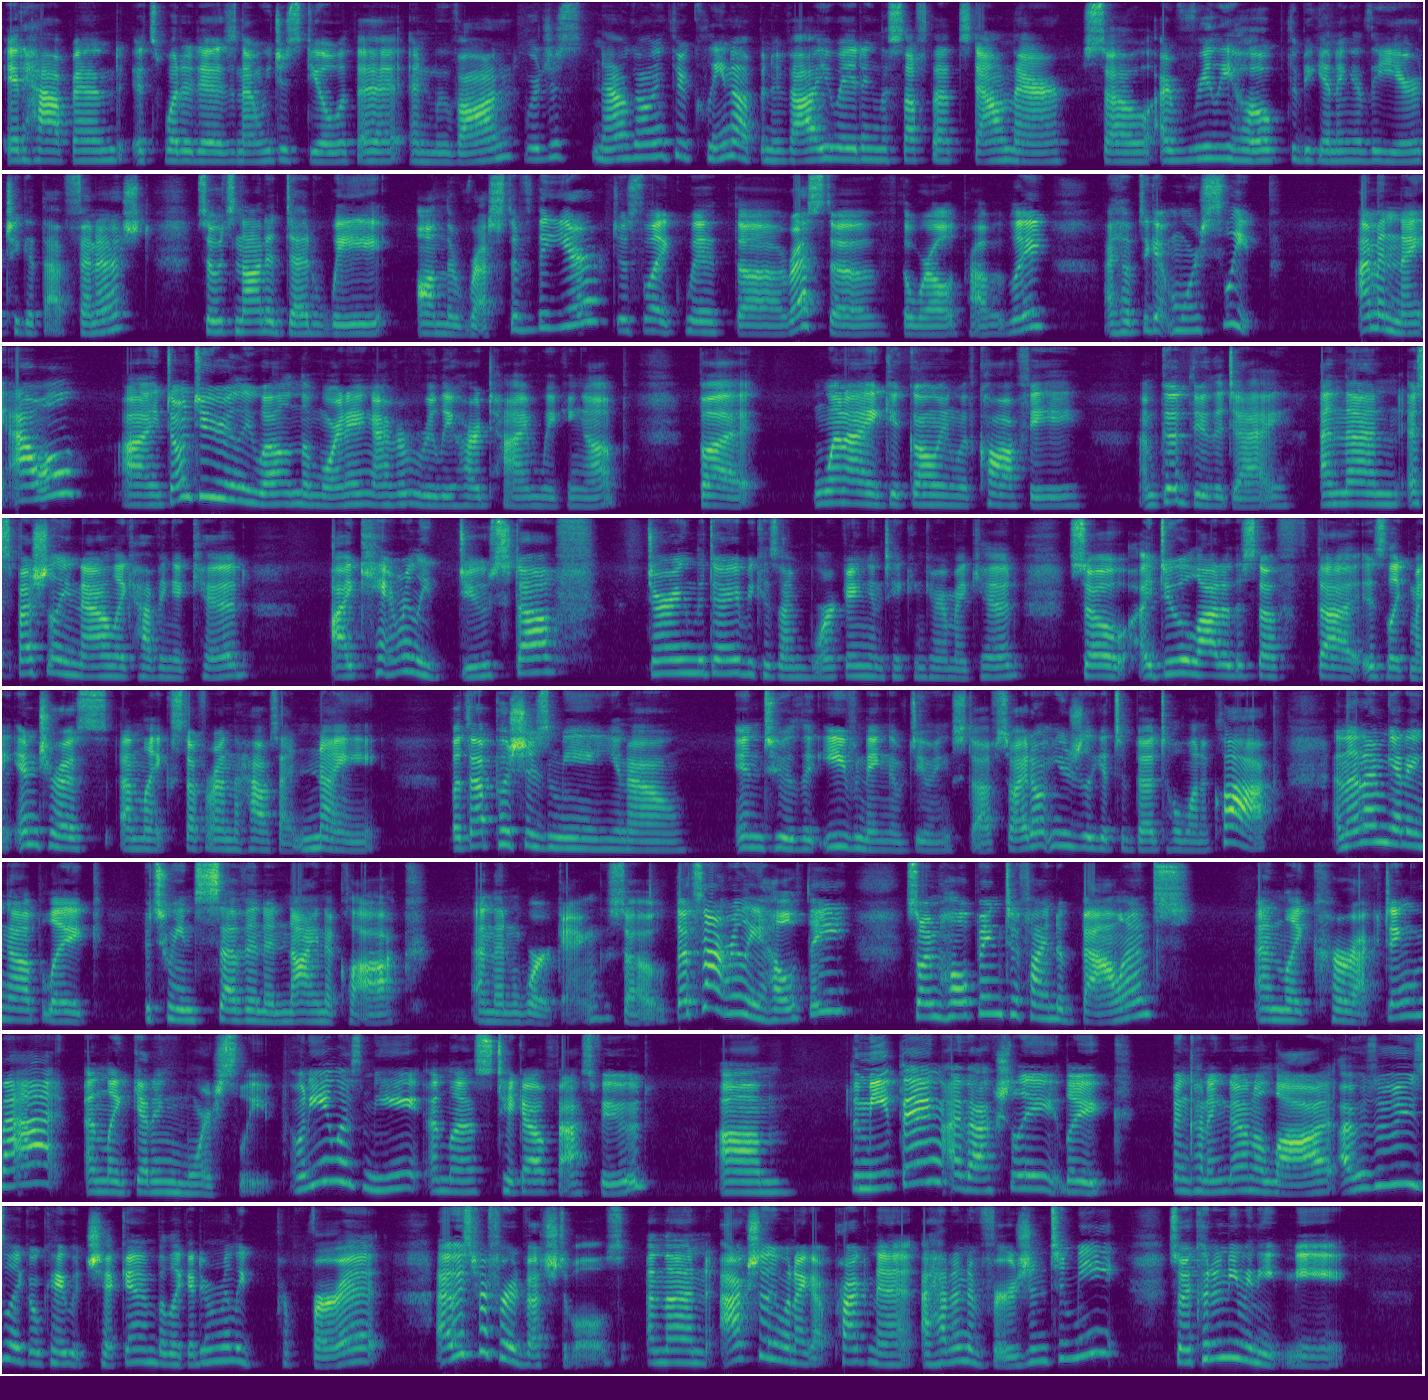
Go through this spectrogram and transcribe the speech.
It happened. It's what it is. Now we just deal with it and move on. We're just now going through cleanup and evaluating the stuff that's down there. So I really hope the beginning of the year to get that finished. So it's not a dead weight on the rest of the year. Just like with the rest of the world, probably. I hope to get more sleep. I'm a night owl. I don't do really well in the morning. I have a really hard time waking up. But when I get going with coffee, I'm good through the day. And then, especially now, like having a kid, I can't really do stuff during the day because I'm working and taking care of my kid. So I do a lot of the stuff that is like my interests and like stuff around the house at night. But that pushes me, you know, into the evening of doing stuff. So I don't usually get to bed till one o'clock. And then I'm getting up like between seven and nine o'clock and then working. So that's not really healthy. So I'm hoping to find a balance and like correcting that and like getting more sleep. I to eat less meat and less takeout fast food. Um, the meat thing, I've actually like been cutting down a lot. I was always like okay with chicken, but like I didn't really prefer it. I always preferred vegetables. And then actually when I got pregnant, I had an aversion to meat. So I couldn't even eat meat.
